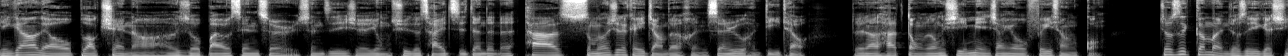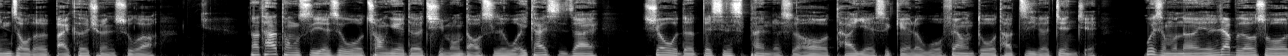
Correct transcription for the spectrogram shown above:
你跟他聊 blockchain 啊，或者说 biosensor，甚至一些有趣的材质等等的，他什么东西都可以讲得很深入、很 detail。对，然后他懂的东西面向又非常广，就是根本就是一个行走的百科全书啊。那他同时也是我创业的启蒙导师。我一开始在修我的 business plan 的时候，他也是给了我非常多他自己的见解。为什么呢？人家不都说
